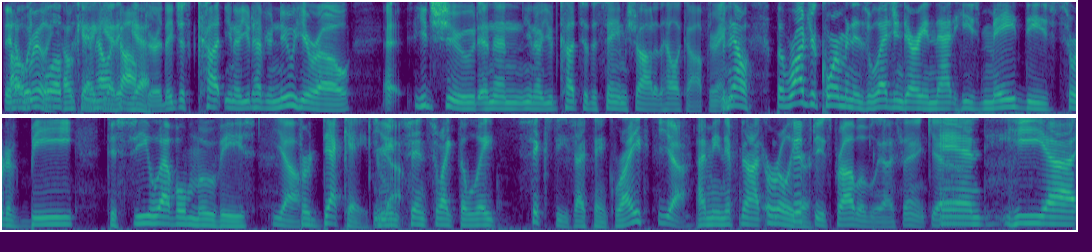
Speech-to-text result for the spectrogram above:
They'd Oh, always really? blow up the same it, yeah. helicopter. They just cut, you know, you'd have your new hero, Uh, he'd shoot, and then, you know, you'd cut to the same shot of the helicopter. And Now, but Roger Corman is legendary in that he's made these sort of B to C level movies Yeah. for decades. I Yeah. mean, since like the late 60s, I think, right? Yeah. I mean, if not earlier. 50s probably, I think. Yeah. And he, uh,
